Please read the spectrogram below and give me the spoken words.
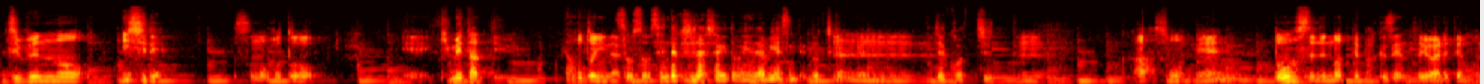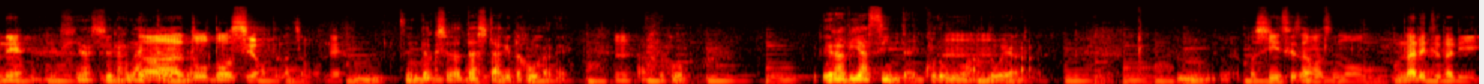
自分の意思でそのことを、えー決めたっていうことになる。そうそう選択肢出してあげた方が選びやすいんでどっちかって、うんじゃあこっちって、うん。あそうね、うどうするのって漠然と言われてもね。ん、いや知らないってあどうどうしようってなっちゃうもんね。うん。選択肢は出してあげた方がね。うん。あの選びやすいみたい子供はどうやら、うん、やっぱ新世さんはその慣れてたり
